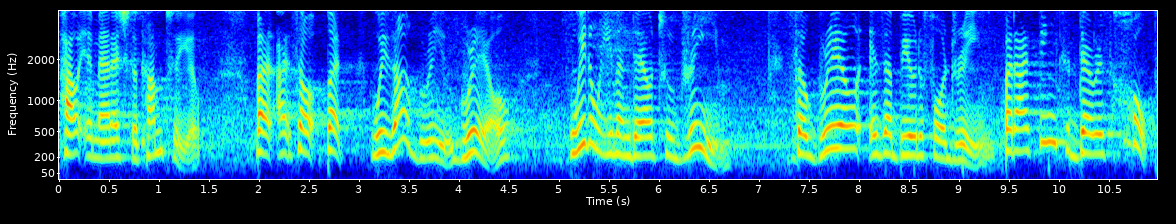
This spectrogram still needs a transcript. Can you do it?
how it managed to come to you. But I thought, but without gri- Grail, we don't even dare to dream. So Grail is a beautiful dream, but I think there is hope.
